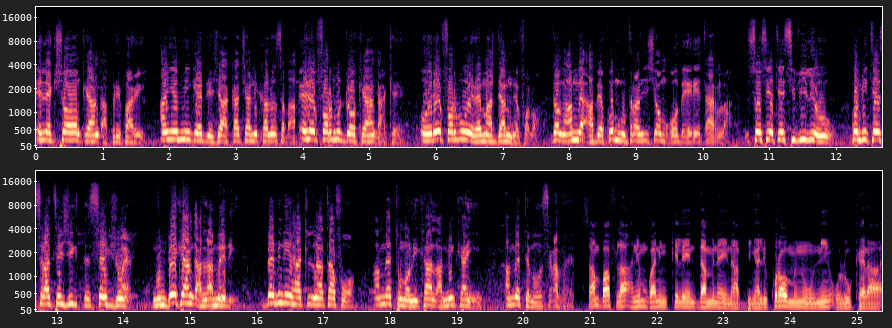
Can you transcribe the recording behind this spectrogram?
election kɛ an ka prepare an ye min kɛ deja a ka ca ni kalo saba reforme dɔ kɛ an ka kɛ o reforme yɛrɛ ma daminɛ fɔlɔ donc an bɛ a bɛ komi transition mɔgɔw bɛ retard la société civile o comité stratégique 5 juin nin bɛɛ kɛ an ka lamɛn de bɛɛ bɛ n'i hakilinata fɔ an bɛ tɔmɔli k'a la min ka ɲi an bɛ tɛmɛ o sira fɛ san ba fila ani mugan ni kelen daminɛ in na bingali kuraw minnu ni olu kɛra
